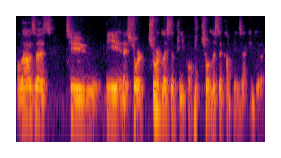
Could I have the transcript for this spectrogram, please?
allows us to be in a short short list of people, short list of companies that can do it.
